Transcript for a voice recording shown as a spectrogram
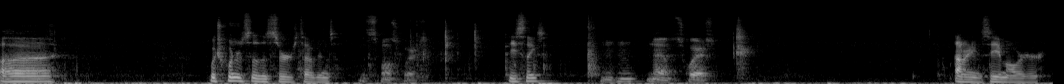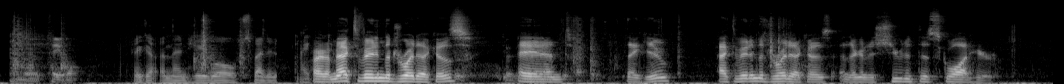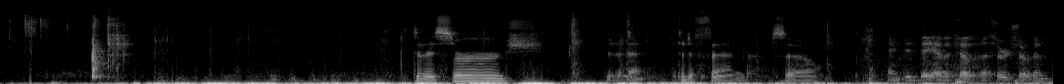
Uh, which ones are the surge tokens? The small squares. These things? Mm-hmm. No, squares I don't even see him over here. on the table. There you go. And then he will spend it. All right, I'm activating the droidekas, and thank you. Activating the droidekas, and they're going to shoot at this squad here. Do they surge to defend. to defend? So And did they have a, to- a surge token?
